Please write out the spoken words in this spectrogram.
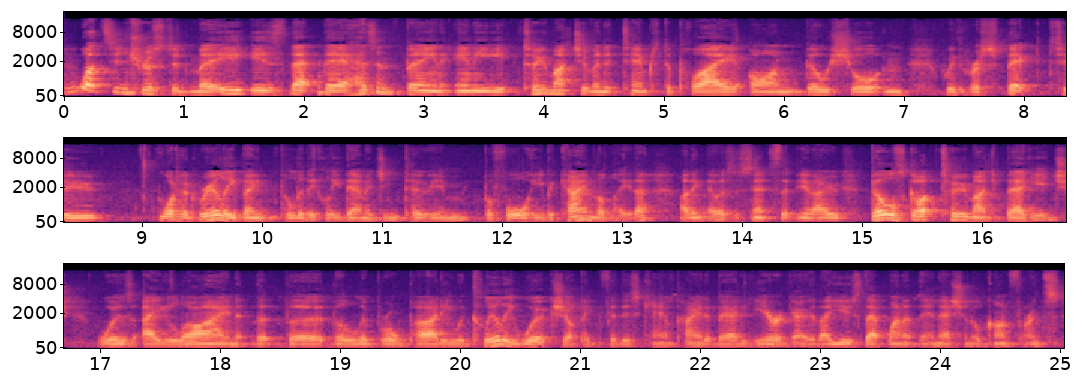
What's interested me is that there hasn't been any too much of an attempt to play on Bill Shorten with respect to what had really been politically damaging to him before he became the leader. I think there was a sense that, you know, Bill's got too much baggage was a line that the, the Liberal Party were clearly workshopping for this campaign about a year ago. They used that one at their national conference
